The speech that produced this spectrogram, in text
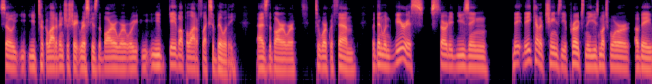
So you, you took a lot of interest rate risk as the borrower, or you, you gave up a lot of flexibility as the borrower to work with them. But then when Verus started using, they, they kind of changed the approach and they use much more of a,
